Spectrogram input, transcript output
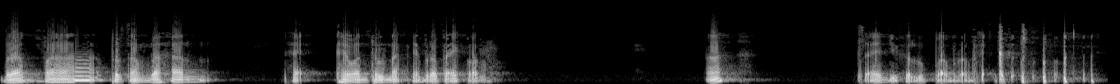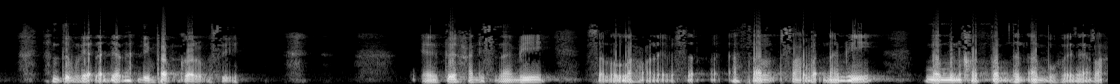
Berapa pertambahan he hewan ternaknya? Berapa ekor? Hah? Saya juga lupa berapa ekor. Untuk melihat aja lah di bab korupsi. Yaitu hadis Nabi Sallallahu Alaihi Wasallam. Asal sahabat Nabi bin Khattab dan Abu Hurairah.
